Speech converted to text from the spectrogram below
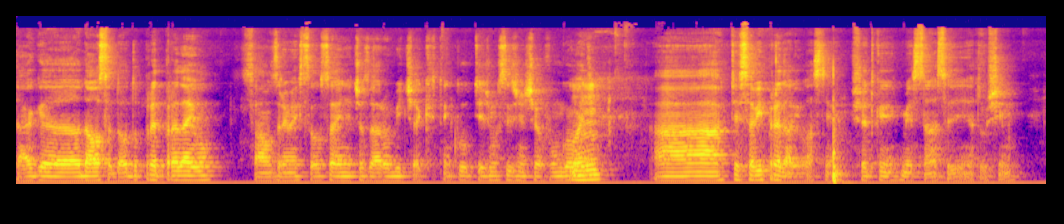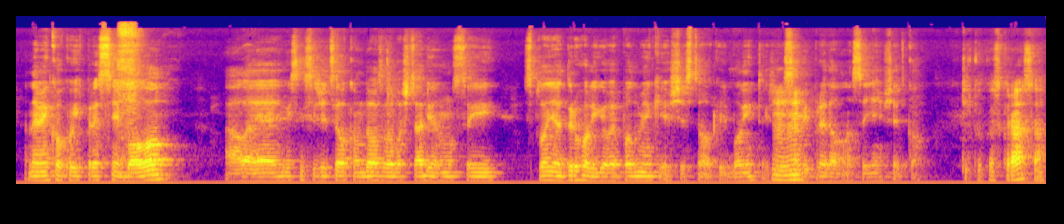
tak e, dalo sa do, do predpredaju. Samozrejme chcel sa aj niečo zarobiť, čak ten klub tiež musí z niečoho fungovať. A tie sa vypredali vlastne, všetky miesta na sedenia tuším. A neviem koľko ich presne bolo, ale myslím si, že celkom dosť, lebo štadión musí splňať druholigové podmienky ešte z toho, keď boli, takže Mhm. mm-hmm. sa vypredalo na 7 všetko. Ty kokos krása.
